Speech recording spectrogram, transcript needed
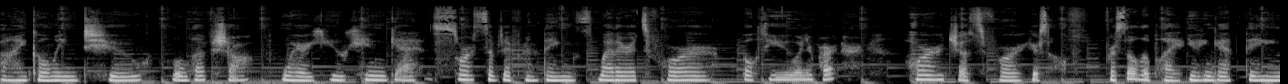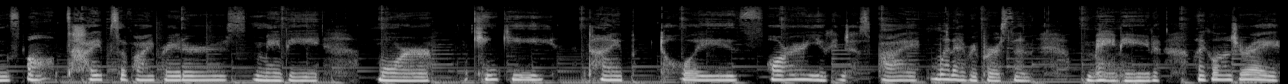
by going to Love Shop, where you can get sorts of different things, whether it's for both you and your partner or just for yourself for solo play. You can get things, all types of vibrators, maybe more kinky type toys, or you can just buy what every person may need, like lingerie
